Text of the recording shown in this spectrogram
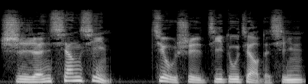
使人相信，就是基督教的心。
